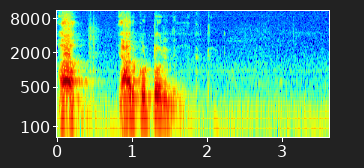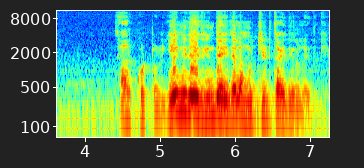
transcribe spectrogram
ಹಾ, ಯಾರು ಕೊಟ್ಟವ್ರು ಇದನ್ನು ಯಾರು ಕೊಟ್ಟವ್ರು? ಏನಿದೆ ಇದ್ರ ಹಿಂದೆ? ಇದೆಲ್ಲ ಮುಚ್ಚಿಡ್ತಾ ಇದ್ದೀರಲ್ಲ ಇದಕ್ಕೆ?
